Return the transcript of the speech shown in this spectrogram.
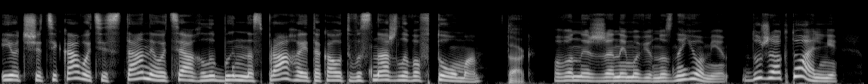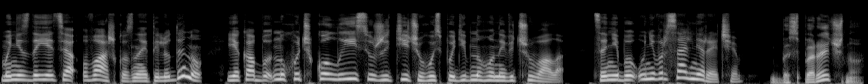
І от що цікаво, ці стани, оця глибинна спрага і така от виснажлива втома. Так, Вони ж неймовірно знайомі, дуже актуальні. Мені здається, важко знайти людину, яка б, ну, хоч колись у житті чогось подібного не відчувала. Це ніби універсальні речі. Безперечно,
